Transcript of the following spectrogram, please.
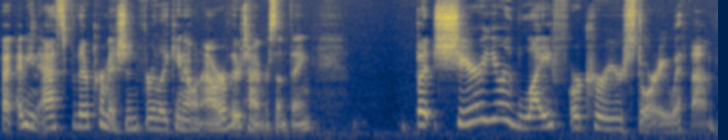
I mean, ask for their permission for like, you know, an hour of their time or something, but share your life or career story with them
